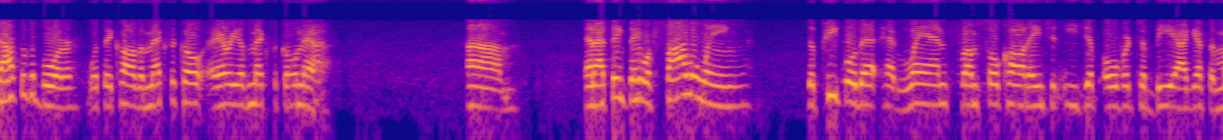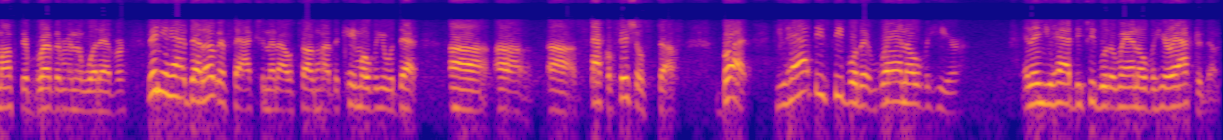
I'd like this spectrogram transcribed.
south of the border, what they call the Mexico area of Mexico now, um, and I think they were following the people that had ran from so-called ancient Egypt over to be, I guess, amongst their brethren or whatever. Then you had that other faction that I was talking about that came over here with that uh, uh, uh, sacrificial stuff. But you had these people that ran over here, and then you had these people that ran over here after them.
